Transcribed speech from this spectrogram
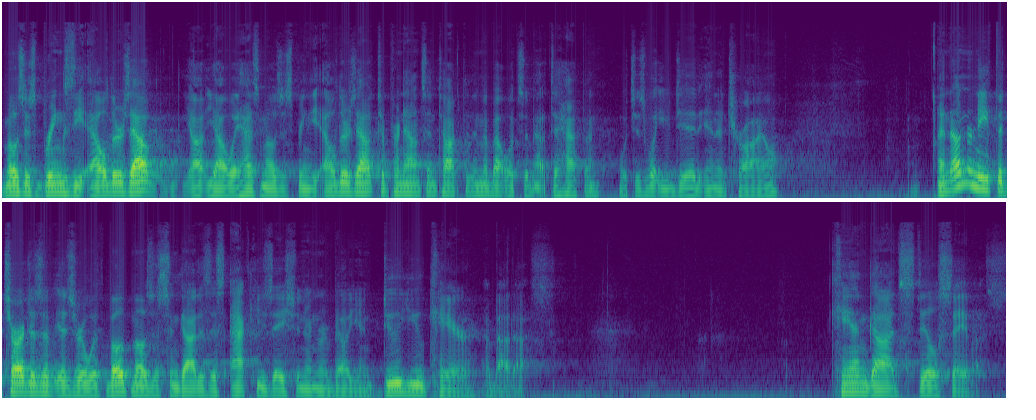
Moses brings the elders out. Yahweh has Moses bring the elders out to pronounce and talk to them about what's about to happen, which is what you did in a trial. And underneath the charges of Israel with both Moses and God is this accusation and rebellion. Do you care about us? Can God still save us?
